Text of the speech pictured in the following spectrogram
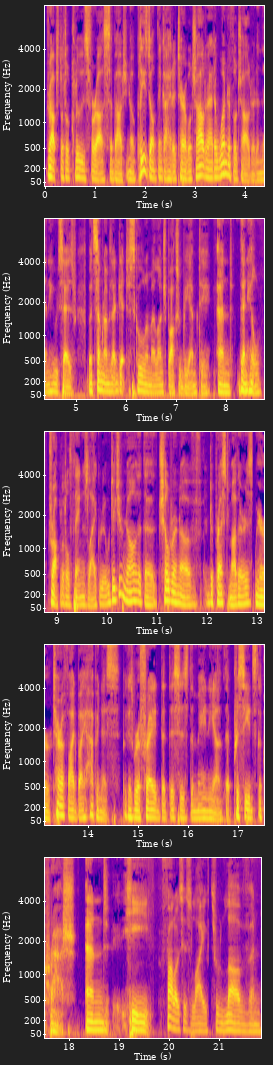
drops little clues for us about, you know, please don't think I had a terrible childhood. I had a wonderful childhood. And then he says, but sometimes I'd get to school and my lunchbox would be empty. And then he'll drop little things like, did you know that the children of depressed mothers, we're terrified by happiness because we're afraid that this is the mania that precedes the crash. And he follows his life through love and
